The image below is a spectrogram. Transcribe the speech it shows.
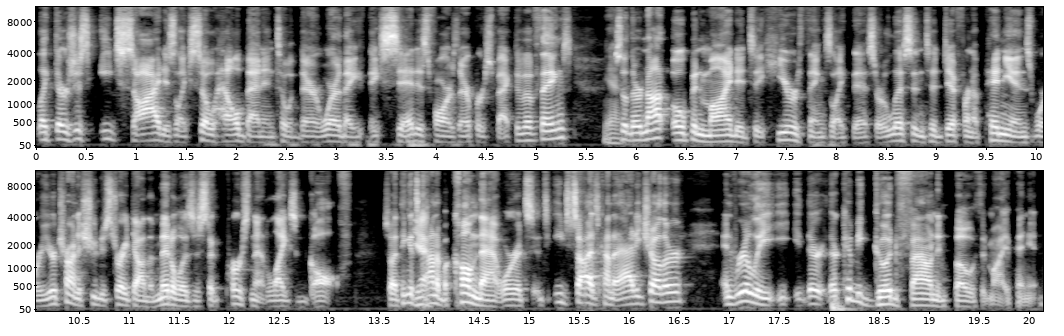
like there's just each side is like so hell bent into their where they they sit as far as their perspective of things. Yeah. So they're not open minded to hear things like this or listen to different opinions. Where you're trying to shoot it straight down the middle as just a person that likes golf. So I think it's yeah. kind of become that where it's it's each side's kind of at each other, and really there there could be good found in both, in my opinion.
